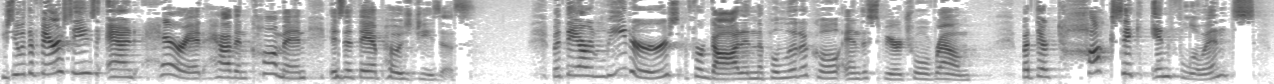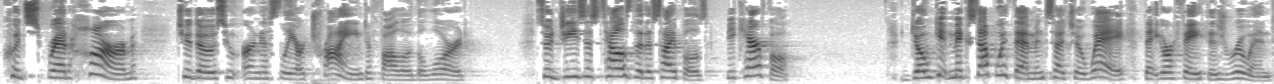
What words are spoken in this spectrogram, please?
You see, what the Pharisees and Herod have in common is that they oppose Jesus. But they are leaders for God in the political and the spiritual realm. But their toxic influence could spread harm to those who earnestly are trying to follow the Lord. So Jesus tells the disciples be careful. Don't get mixed up with them in such a way that your faith is ruined.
